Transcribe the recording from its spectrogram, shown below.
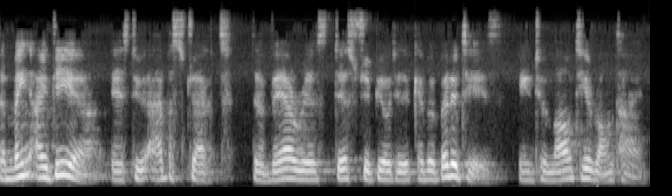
The main idea is to abstract the various distributed capabilities into multi-runtime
